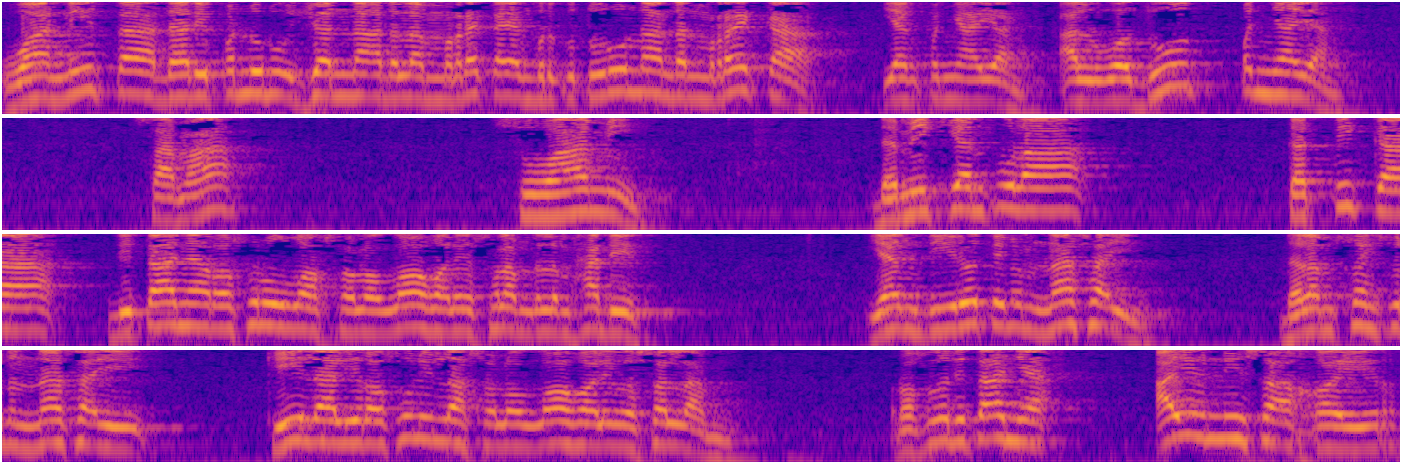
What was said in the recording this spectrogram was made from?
wanita dari penduduk jannah adalah mereka yang berketurunan dan mereka yang penyayang al-wadud penyayang sama suami demikian pula ketika ditanya Rasulullah wasallam dalam hadis yang diriwayatkan Imam Nasai dalam Sahih Sunan Nasai, kila li Rasulillah sallallahu alaihi. Rasulullah ditanya, "Ayun nisa khair?"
